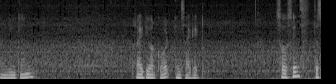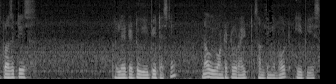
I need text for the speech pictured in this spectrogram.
And you can write your code inside it. So since this project is related to API testing now we wanted to write something about APIs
